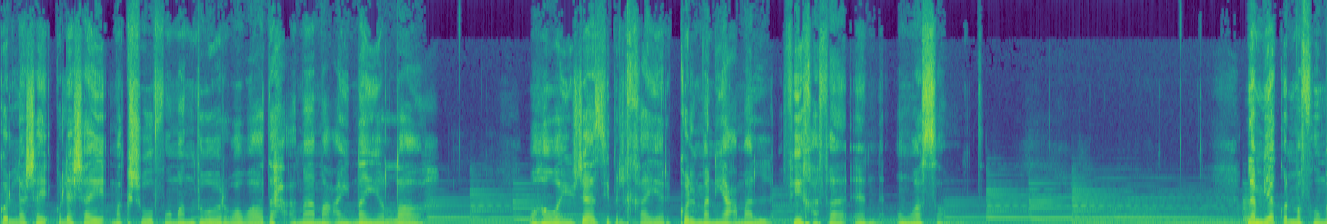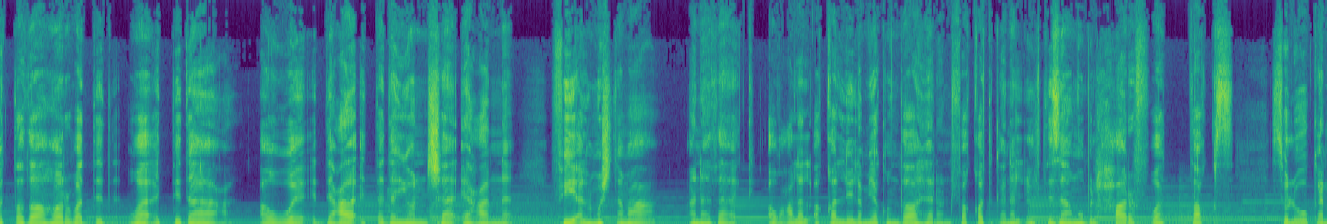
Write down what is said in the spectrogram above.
كل شيء كل شيء مكشوف ومنظور وواضح أمام عيني الله. وهو يجازي بالخير كل من يعمل في خفاء وصمت. لم يكن مفهوم التظاهر والادعاء أو ادعاء التدين شائعا في المجتمع آنذاك. أو على الأقل لم يكن ظاهرا فقد كان الالتزام بالحرف والطقس سلوكا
